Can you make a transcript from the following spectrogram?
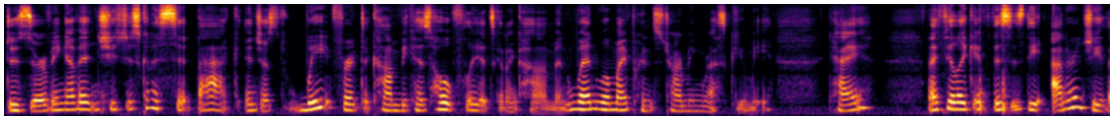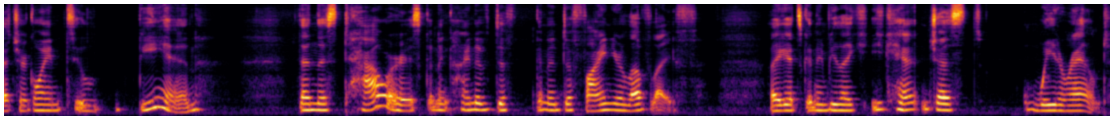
deserving of it and she's just going to sit back and just wait for it to come because hopefully it's going to come and when will my prince charming rescue me okay and I feel like if this is the energy that you're going to be in, then this tower is going to kind of def- going to define your love life. Like it's going to be like you can't just wait around.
